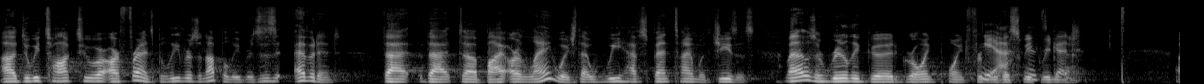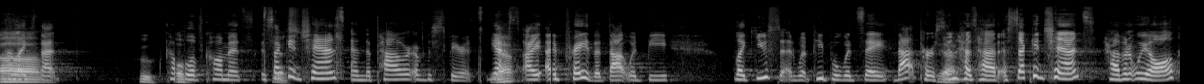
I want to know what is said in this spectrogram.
uh, do we talk to our, our, friends, believers and not believers? Is it evident that, that uh, by our language that we have spent time with Jesus? Man, that was a really good growing point for yeah, me this week reading good. that. I like um, that Who? couple oh. of comments. A second Yes. chance and the power of the Spirit. Yes, Yeah. I, I pray that that would be, like you said, what people would say. That person Yeah. has had a second chance, haven't we all?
